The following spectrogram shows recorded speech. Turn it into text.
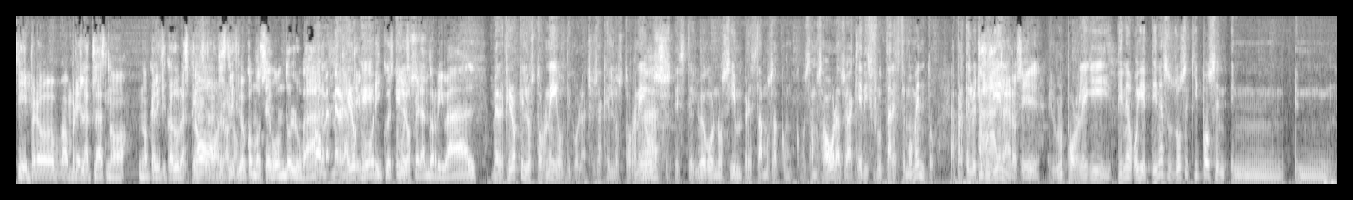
Sí, pero hombre, el Atlas no, no calificó a duras pero el Atlas calificó como segundo lugar, me, categórico, estuvo esperando rival. Me refiero a que en los torneos, Nicolacho, o sea, que en los torneos, ah, este, luego no siempre estamos como, estamos ahora, o sea, hay que disfrutar este momento. Aparte lo he hecho muy ah, bien. Claro, sí. El grupo Orlegui tiene, oye, tiene a sus dos equipos en, en, en,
